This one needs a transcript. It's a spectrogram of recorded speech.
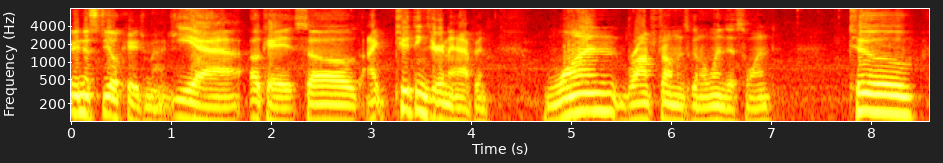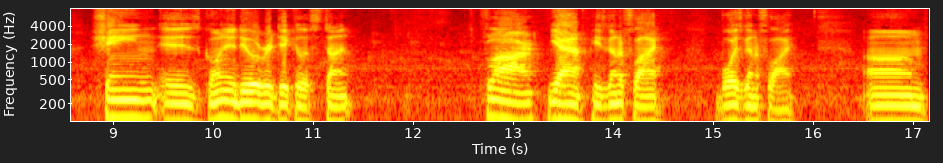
In a steel cage match. yeah, okay, so I, two things are going to happen. One, Braun Strowman's going to win this one. Two, Shane is going to do a ridiculous stunt. Fly. Yeah, he's gonna fly. Boy's gonna fly. Um.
